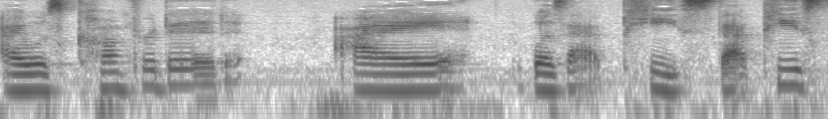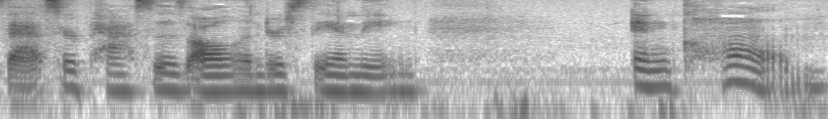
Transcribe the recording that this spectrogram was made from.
I was comforted. I was at peace, that peace that surpasses all understanding and calm.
